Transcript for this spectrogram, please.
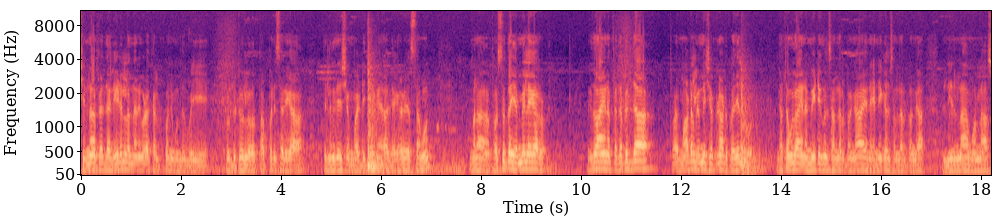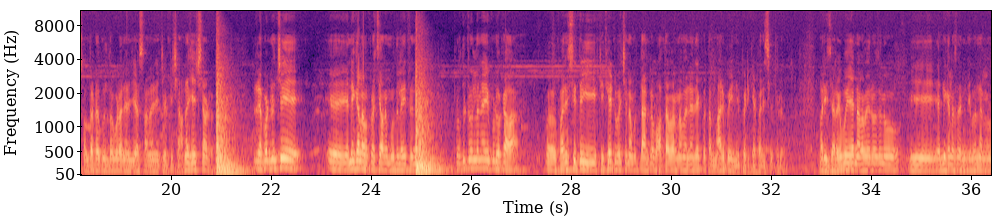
చిన్న పెద్ద లీడర్లందరినీ కూడా కలుపుకొని ముందుకు పోయి పొద్దుటూరులో తప్పనిసరిగా తెలుగుదేశం పార్టీ జగన్ ఎగరవేస్తాము. మన ప్రస్తుత ఎమ్మెల్యే గారు ఏదో ఆయన పెద్ద పెద్ద మాటలు అన్నీ చెప్పినాడు ప్రజలకు. గతంలో ఆయన మీటింగుల సందర్భంగా ఆయన ఎన్నికల సందర్భంగా నిన్న మొన్న సొంత డబ్బులతో కూడా నేను చేస్తానని చెప్పి చాలా చేసినాడు. రేపటి నుంచి ఎన్నికల ప్రచారం మొదలవుతుంది ప్రొద్దుటూరులోనే ఇప్పుడు ఒక పరిస్థితి ఈ టికెట్ వచ్చిన దాంట్లో వాతావరణం అనేది కొంత మారిపోయింది ఇప్పటికే పరిస్థితులు. మరి జరగబోయే నలభై రోజులు ఈ ఎన్నికల నిబంధనలు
